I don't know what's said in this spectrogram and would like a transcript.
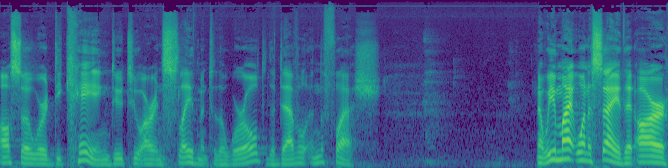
also we're decaying due to our enslavement to the world, the devil, and the flesh. Now, we might want to say that our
